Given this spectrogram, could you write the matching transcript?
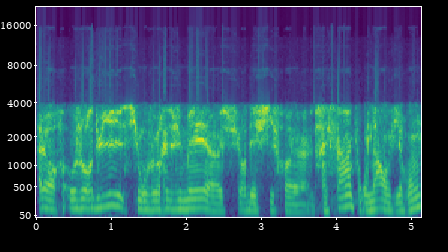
alors aujourd'hui, si on veut résumer euh, sur des chiffres euh, très simples, on a environ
